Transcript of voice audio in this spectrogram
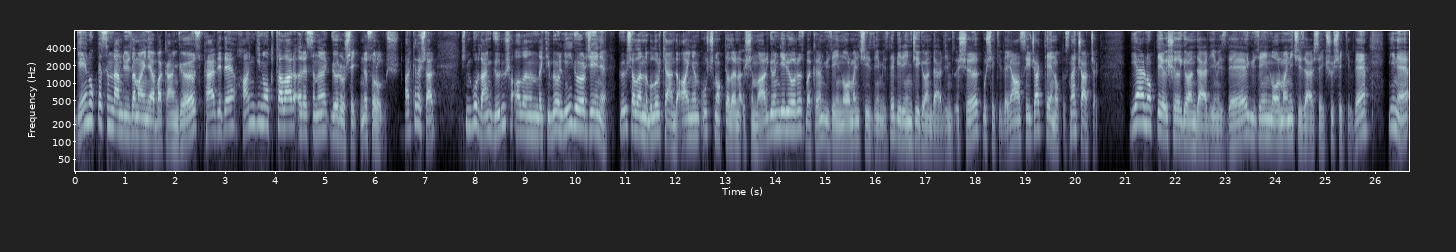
G noktasından düzlem aynaya bakan göz perdede hangi noktalar arasını görür şeklinde sorulmuş. Arkadaşlar şimdi buradan görüş alanındaki bölgeyi göreceğini, görüş alanını bulurken de aynanın uç noktalarına ışınlar gönderiyoruz. Bakın yüzeyin normali çizdiğimizde birinci gönderdiğimiz ışık bu şekilde yansıyacak T noktasına çarpacak. Diğer noktaya ışığı gönderdiğimizde yüzeyin normalini çizersek şu şekilde yine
